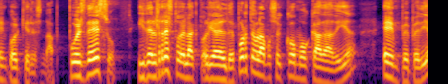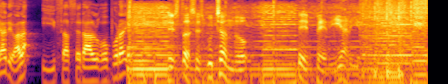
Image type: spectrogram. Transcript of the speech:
en cualquier snap. Pues de eso y del resto de la actualidad del deporte hablamos hoy como cada día en Pepe Diario. Hala, hice hacer algo por ahí. Estás escuchando Pepe Diario.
